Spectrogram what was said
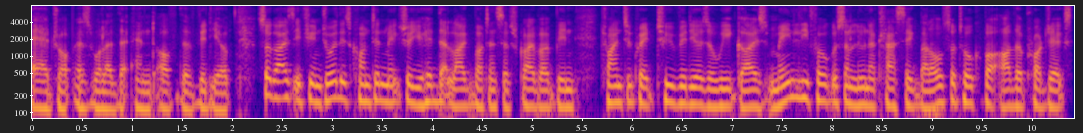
airdrop as well at the end of the video. So guys, if you enjoy this content, make sure you hit that like button, subscribe. I've been trying to create two videos a week, guys, mainly focus on Luna Classic, but also talk about other projects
